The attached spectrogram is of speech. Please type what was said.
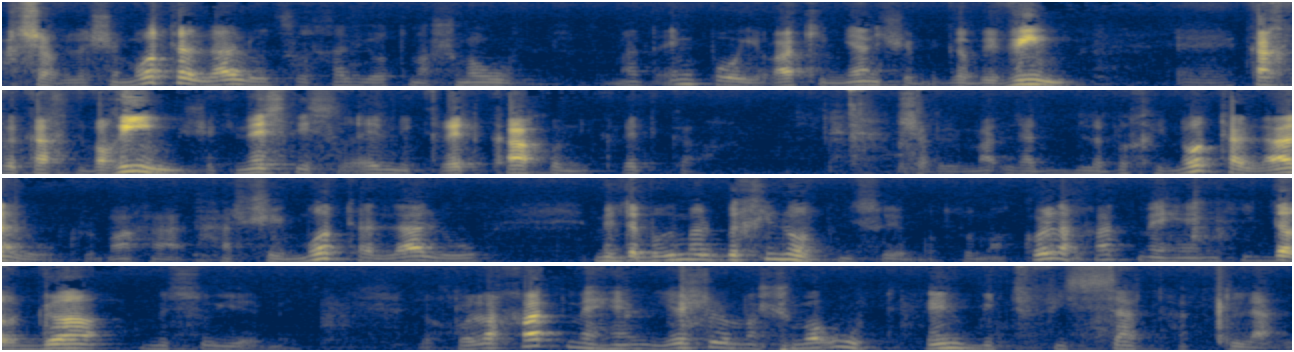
עכשיו לשמות הללו צריכה להיות משמעות, זאת אומרת אין פה רק עניין שמגבבים אה, כך וכך דברים שכנסת ישראל נקראת כך או נקראת כך. עכשיו לבחינות הללו, כלומר השמות הללו מדברים על בחינות מסוימות, כלומר כל אחת מהן היא דרגה מסוימת וכל אחת מהן יש לה משמעות הן בתפיסת הכלל,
